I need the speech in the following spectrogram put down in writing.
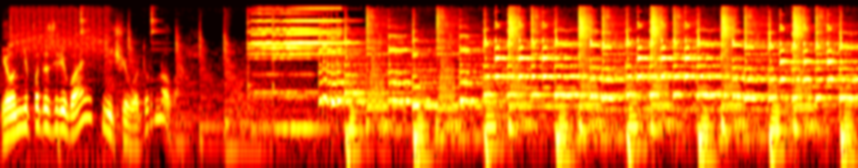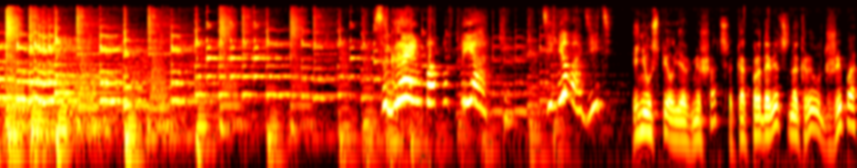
и он не подозревает ничего дурного. И не успел я вмешаться, как продавец накрыл джипа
